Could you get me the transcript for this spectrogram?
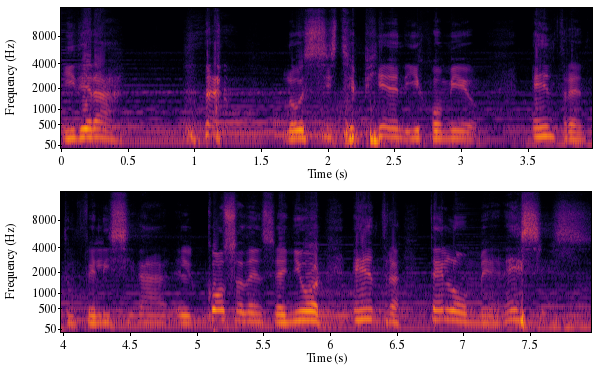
y dirá, lo hiciste bien, hijo mío. Entra en tu felicidad, el gozo del Señor, entra, te lo mereces.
